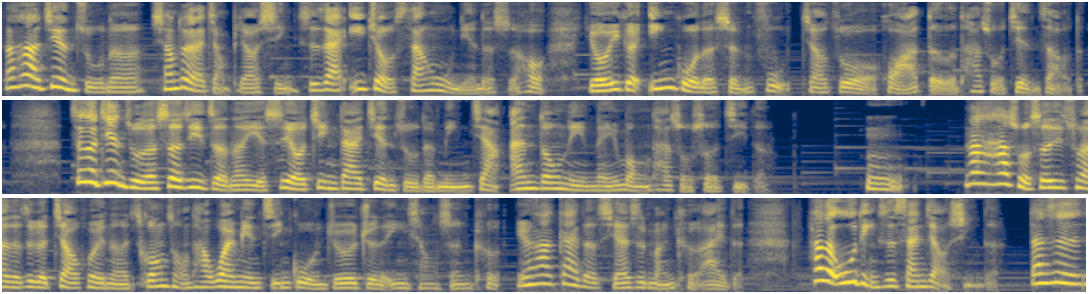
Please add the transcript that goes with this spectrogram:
那它的建筑呢，相对来讲比较新，是在一九三五年的时候，由一个英国的神父叫做华德他所建造的。这个建筑的设计者呢，也是由近代建筑的名将安东尼雷蒙他所设计的。嗯。那他所设计出来的这个教会呢，光从它外面经过，你就会觉得印象深刻，因为它盖的其实是蛮可爱的。它的屋顶是三角形的，但是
